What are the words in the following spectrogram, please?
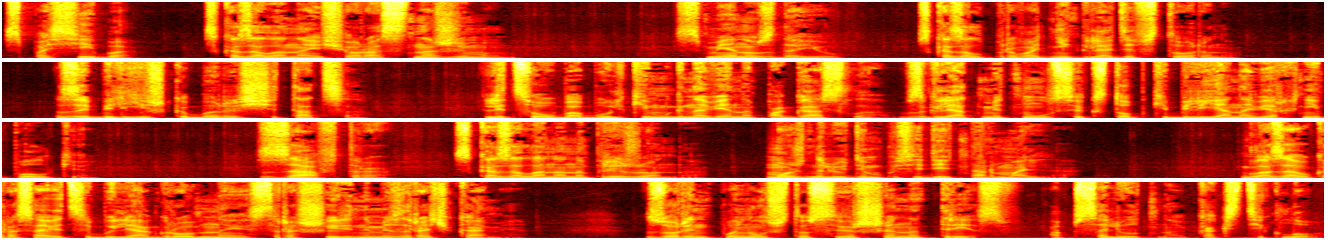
«Спасибо», — сказала она еще раз с нажимом. «Смену сдаю», — сказал проводник, глядя в сторону. «За бельишко бы рассчитаться». Лицо у бабульки мгновенно погасло, взгляд метнулся к стопке белья на верхней полке. «Завтра», — сказала она напряженно. «Можно людям посидеть нормально?» Глаза у красавицы были огромные, с расширенными зрачками. Зорин понял, что совершенно трезв, абсолютно, как стекло.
